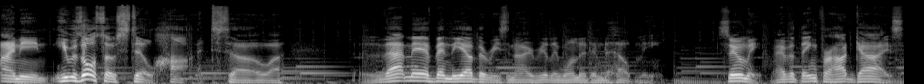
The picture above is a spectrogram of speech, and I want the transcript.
I mean, he was also still hot, so uh, that may have been the other reason I really wanted him to help me. Sue me, I have a thing for hot guys.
